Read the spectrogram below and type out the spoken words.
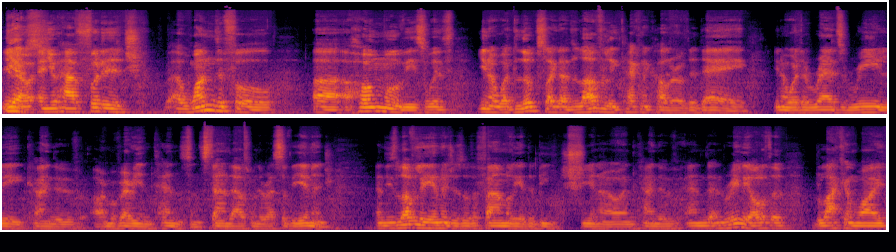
You know, Yes. and you have footage, uh, wonderful uh, home movies with you know what looks like that lovely Technicolor of the day. You know where the reds really kind of are very intense and stand out from the rest of the image, and these lovely images of the family at the beach. You know, and kind of and and really all of the black and white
